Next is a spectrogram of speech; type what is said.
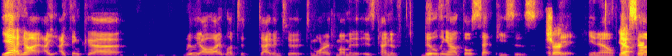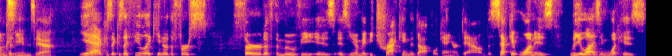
Yeah, no, I, I- I think uh, really all I'd love to dive into to more at the moment is kind of building out those set pieces a Sure. bit, you know? Yeah. Like certain Um, 'cause- scenes, yeah. Yeah, because because I feel like you know the first third of the movie is is you know maybe tracking the doppelganger down. The second one is realizing what his,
